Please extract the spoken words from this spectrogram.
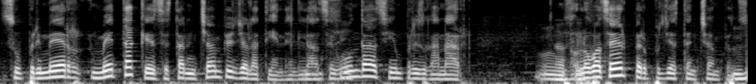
su primer meta, que es estar en Champions, ya la tiene. La Sí. segunda siempre es ganar. así no lo va a hacer, pero pues ya está en Champions.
